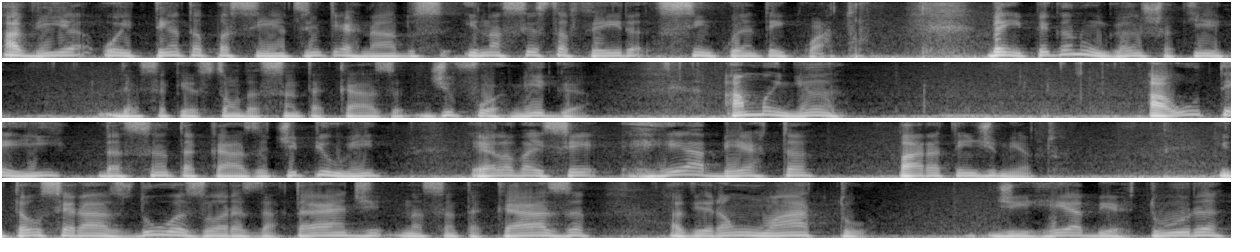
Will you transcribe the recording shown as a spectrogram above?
havia 80 pacientes internados e na sexta-feira 54. Bem, pegando um gancho aqui dessa questão da Santa Casa de Formiga, amanhã a UTI da Santa Casa de Piuí, ela vai ser reaberta para atendimento. Então será às duas horas da tarde na Santa Casa, haverá um ato de reabertura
